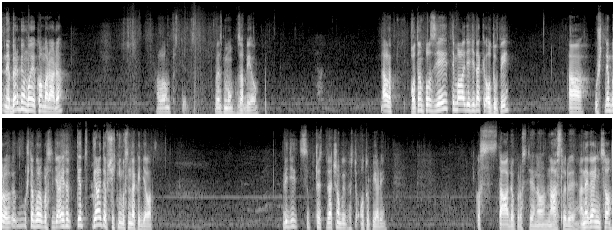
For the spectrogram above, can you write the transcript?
neber mi moje kamaráda. Ale on prostě vezmu, zabijou. Ale potom později ty malé děti taky otupí a už, nebudou, už to budou prostě dělat. Je to, je to, dělají to všichni, musím taky dělat. Lidi začnou být prostě otupěli jako stádo prostě, no, následuje. A neví ani co.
